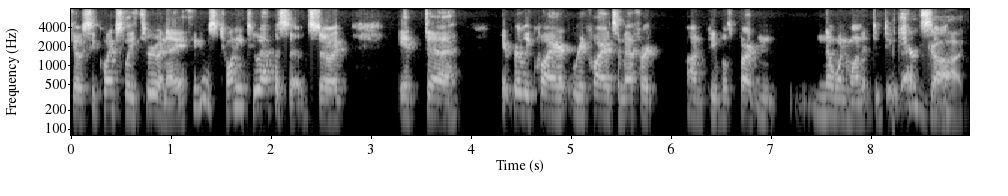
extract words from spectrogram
go sequentially through. And I think it was 22 episodes, so it it uh, it really required required some effort on people's part, and no one wanted to do But that. you're so. God.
